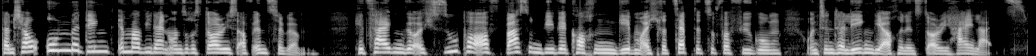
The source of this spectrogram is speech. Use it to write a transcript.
dann schau unbedingt immer wieder in unsere Stories auf Instagram. Hier zeigen wir euch super oft, was und wie wir kochen, geben euch Rezepte zur Verfügung und hinterlegen die auch in den Story Highlights.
